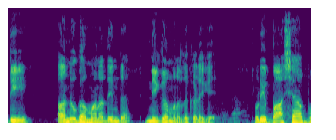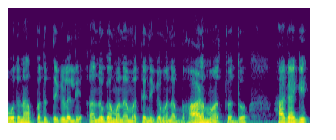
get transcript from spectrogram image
ಡಿ, ಅನುಗಮನದಿಂದ ನಿಗಮನದ ಕಡೆಗೆ. ನೋಡಿ, ಭಾಷಾ ಬೋಧನಾ ಪದ್ಧತಿಗಳಲ್ಲಿ ಅನುಗಮನ ಮತ್ತು ನಿಗಮನ ಬಹಳ ಮಹತ್ವದ್ದು. ಹಾಗಾಗಿ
